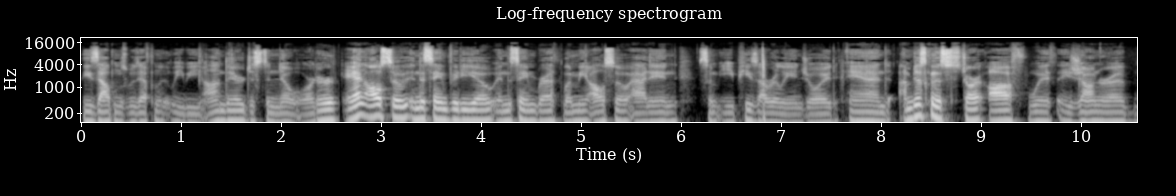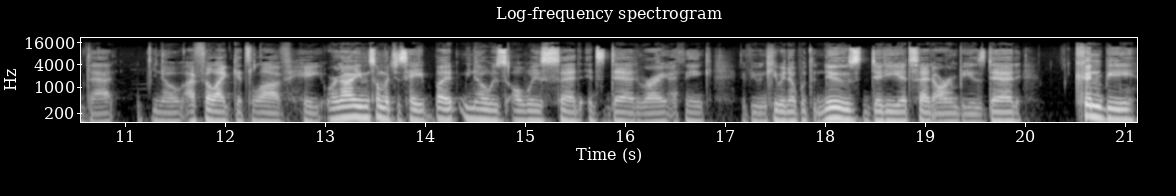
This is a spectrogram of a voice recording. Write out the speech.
these albums would definitely be on there just in no order. And also in the same video, in the same breath, let me also add in some EPs I really enjoyed. And I'm just going to start off with a genre that you know, I feel like gets a lot of hate, or not even so much as hate, but you know, is always said it's dead, right? I think if you've been keeping up with the news, Diddy had said R and B is dead couldn't be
